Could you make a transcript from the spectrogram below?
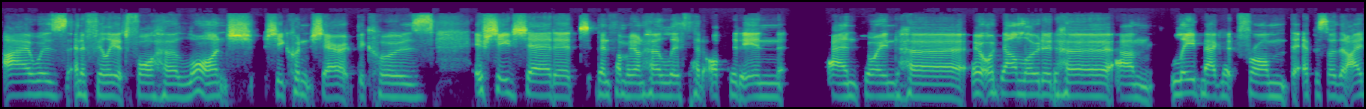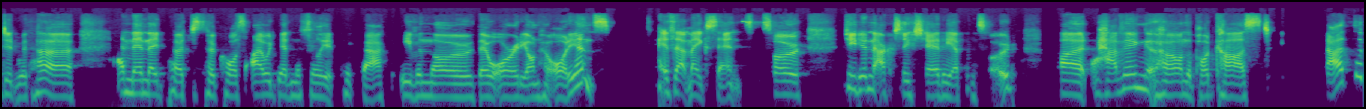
I was an affiliate for her launch, she couldn't share it because if she'd shared it, then somebody on her list had opted in and joined her or downloaded her um, lead magnet from the episode that I did with her, and then they'd purchase her course, I would get an affiliate kickback, even though they were already on her audience, if that makes sense. So she didn't actually share the episode, but having her on the podcast, that's a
